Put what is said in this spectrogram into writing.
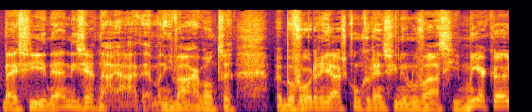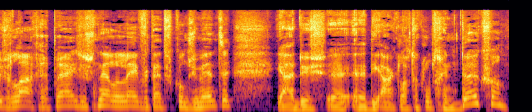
bij CNN. Die zegt, nou ja, het is helemaal niet waar, want uh, we bevorderen juist concurrentie en innovatie. Meer keuze, lagere prijzen, snelle levertijd voor consumenten. Ja, dus uh, die aanklacht, er klopt geen deuk van.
